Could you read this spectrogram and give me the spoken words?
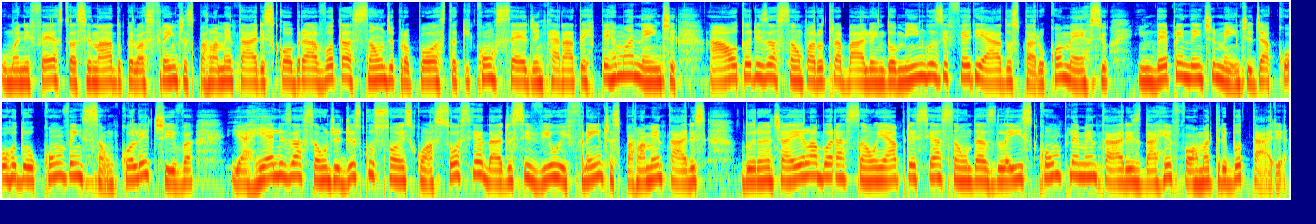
o manifesto assinado pelas frentes parlamentares cobra a votação de proposta que concede em caráter permanente a autorização para o trabalho em domingos e feriados para o comércio, independentemente de acordo ou convenção coletiva, e a realização de discussões com a sociedade civil e frentes parlamentares durante a elaboração e apreciação das leis complementares da reforma tributária.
